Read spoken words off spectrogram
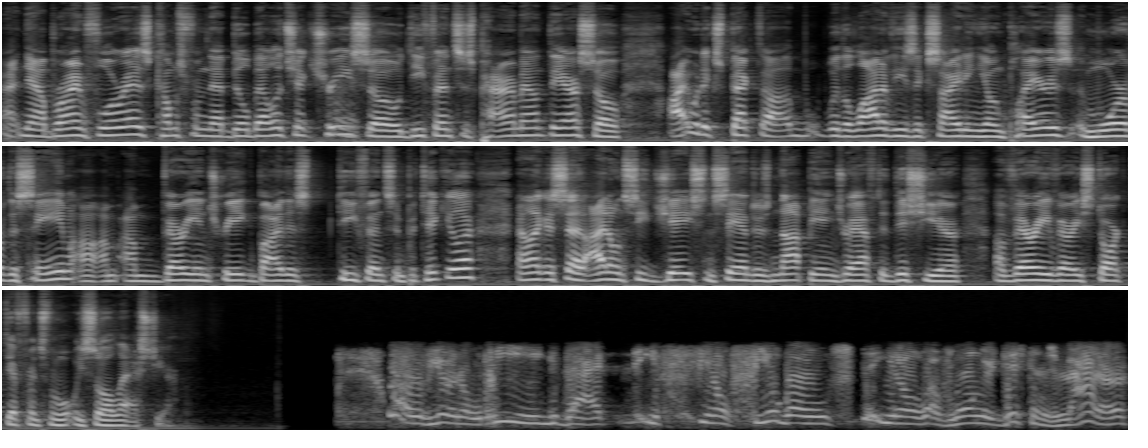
Uh, now, Brian Flores comes from that Bill Belichick tree, so defense is paramount there. So, I would expect uh, with a lot of these exciting young players, more of the same. I'm, I'm very intrigued by this defense in particular. And like I said, I don't see Jason Sanders not being drafted this year. A very, very stark difference from what we saw last year if you're in a league that if you know field goals you know of longer distance matter,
